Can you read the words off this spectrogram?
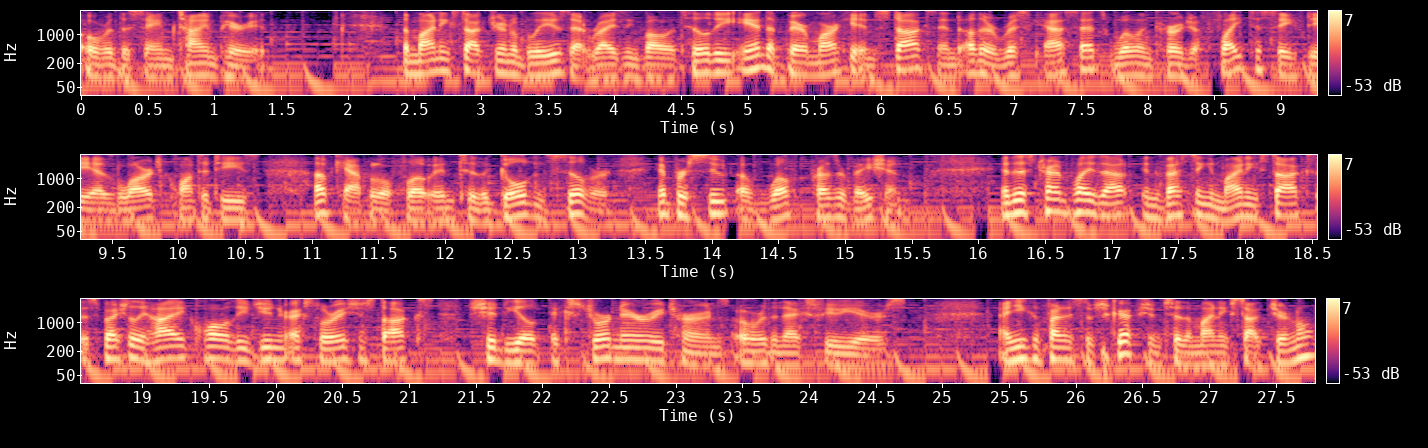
over the same time period. The Mining Stock Journal believes that rising volatility and a bear market in stocks and other risk assets will encourage a flight to safety as large quantities of capital flow into the gold and silver in pursuit of wealth preservation. And this trend plays out, investing in mining stocks, especially high quality junior exploration stocks, should yield extraordinary returns over the next few years. And you can find a subscription to the Mining Stock Journal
